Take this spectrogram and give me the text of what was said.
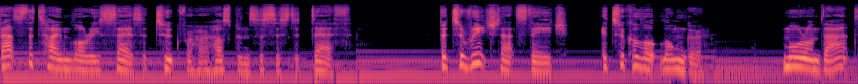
That's the time Lori says it took for her husband's assisted death. But to reach that stage, it took a lot longer. More on that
